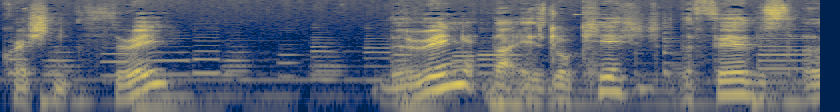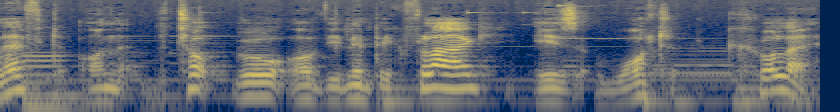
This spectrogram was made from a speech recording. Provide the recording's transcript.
Question 3. The ring that is located the furthest left on the top row of the Olympic flag is what colour?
